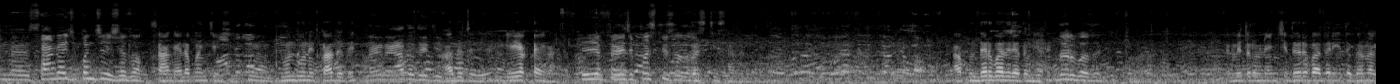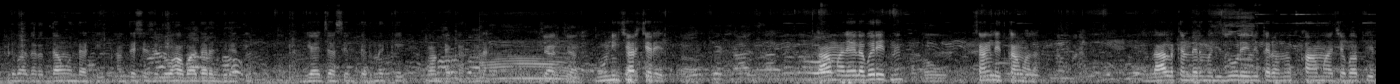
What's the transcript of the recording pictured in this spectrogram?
न- सांगायचे पंच्याऐंशी हजार. सांगायला पंच्याऐंशी हा. दोन दोन आहेत का आदत आहे? नाही नाही आदत आहे ती. आदत आहे. हे एकटा आहे का? हे एक ह्याचे पस्तीस हजार. पस्तीस हजार. आपण दर बाजार येतो. इथे दर बाजारी तर मित्रांनो यांची दर बाजार इथं गंगाखेड बाजारात दावून राहते आणि तसेच लोहा बाजारात बी राहते. घ्यायचं असेल तर नक्की कॉन्टॅक्ट करा. चार चार. दोन्ही चार चार आहेत. कामाला यायला बरे आहेत ना? हो. चांगले आहेत कामाला. लाल कंदरमध्ये जोड आहे मित्रांनो कामाच्या बाबतीत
